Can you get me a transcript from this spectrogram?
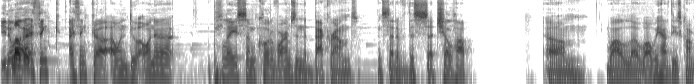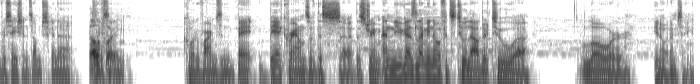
You know Love what it. I think? I think uh, I want to do. I want to play some coat of arms in the background instead of this uh, chill hop. Um, while uh, while we have these conversations, I'm just gonna Go for it. Coat of arms in the ba- backgrounds of this uh, the stream, and you guys let me know if it's too loud or too uh, low, or you know what I'm saying.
